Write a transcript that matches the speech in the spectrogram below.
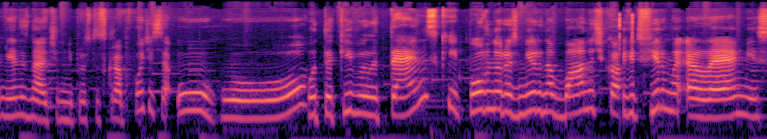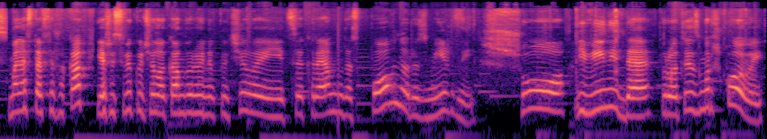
я не знаю, чи мені просто скраб хочеться. Ого! Отакий велетенський, повнорозмірна баночка від фірми Елеміс. У мене стався факап. Я щось виключила камеру і не включила її. Це крем у нас повнорозмірний. Що? І він йде протизморшковий.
